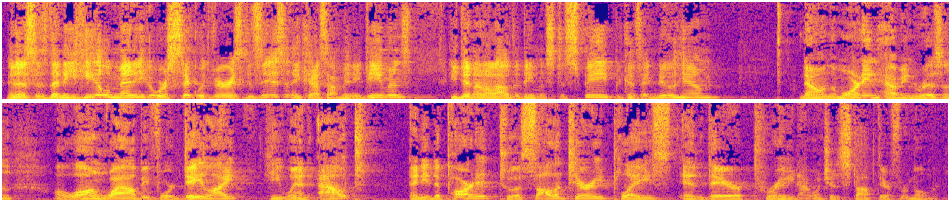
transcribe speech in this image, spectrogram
And this says, Then he healed many who were sick with various diseases, and he cast out many demons. He did not allow the demons to speak because they knew him. Now in the morning, having risen a long while before daylight, he went out and he departed to a solitary place and there prayed. I want you to stop there for a moment.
